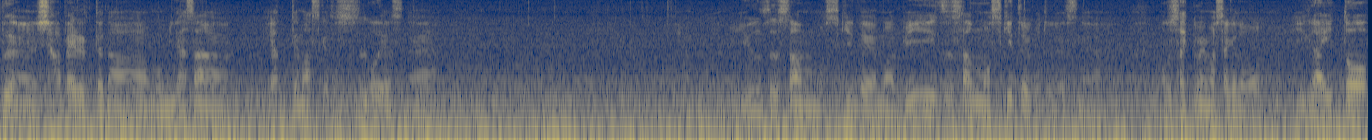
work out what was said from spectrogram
分喋るってのはもう皆さんやってますけどすごいですね。いやもうゆずさんも好きで、まあ、ビーズさんも好きということですね。さっきも言いましたけど意外と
